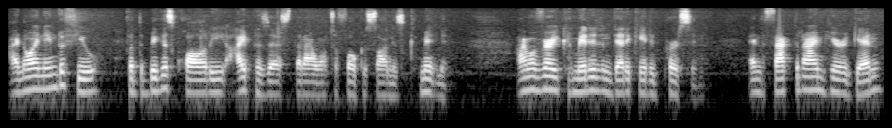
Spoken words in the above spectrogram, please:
I know I named a few, but the biggest quality I possess that I want to focus on is commitment. I'm a very committed and dedicated person, and the fact that I'm here again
